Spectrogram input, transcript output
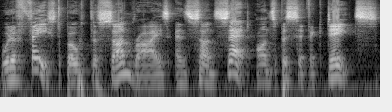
would have faced both the sunrise and sunset on specific dates.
